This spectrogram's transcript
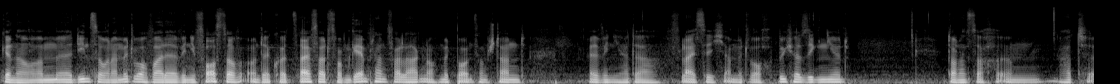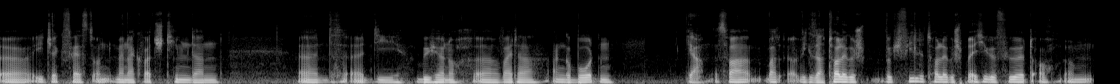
Genau, am äh, Dienstag und am Mittwoch war der Winnie Forster und der Kurt Seifert vom Gameplan Verlag noch mit bei uns am Stand. Äh, Winnie hat da fleißig am Mittwoch Bücher signiert. Donnerstag ähm, hat äh, Eject Fest und Männerquatsch Team dann äh, äh, die Bücher noch äh, weiter angeboten. Ja, es war, wie gesagt, tolle, wirklich viele tolle Gespräche geführt. Auch ähm,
